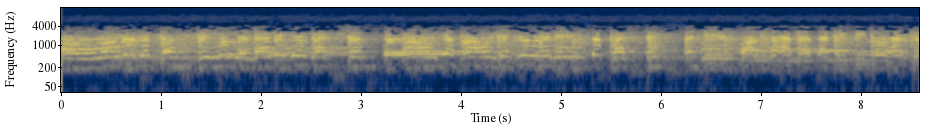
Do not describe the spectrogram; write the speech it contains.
All over the country in every direction. How you, how you doing is the question. And here's one that happy people have to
